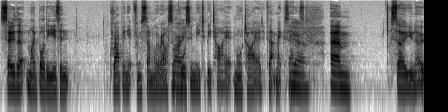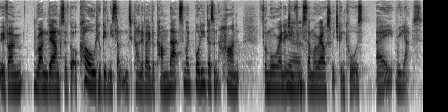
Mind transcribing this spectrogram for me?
so that my body isn't grabbing it from somewhere else and Right. causing me to be tired, more tired, if that makes sense. Yeah. Um, so, you know, if I'm run down because I've got a cold, he'll give me something to kind of overcome that. So my body doesn't hunt for more energy Yeah. from somewhere else, which can cause a relapse.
